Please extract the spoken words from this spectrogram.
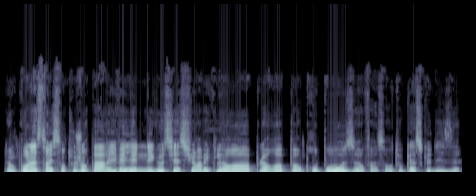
Donc pour l'instant, ils sont toujours pas arrivés. Il y a une négociation avec l'Europe. L'Europe en propose, enfin c'est en tout cas ce que disent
